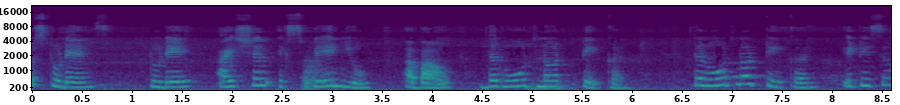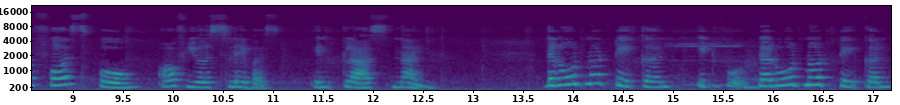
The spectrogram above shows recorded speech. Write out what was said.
Hello students, today I shall explain you about the road not taken. The road not taken, it is the first poem of your syllabus in class 9th. The road not taken, it the road not taken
